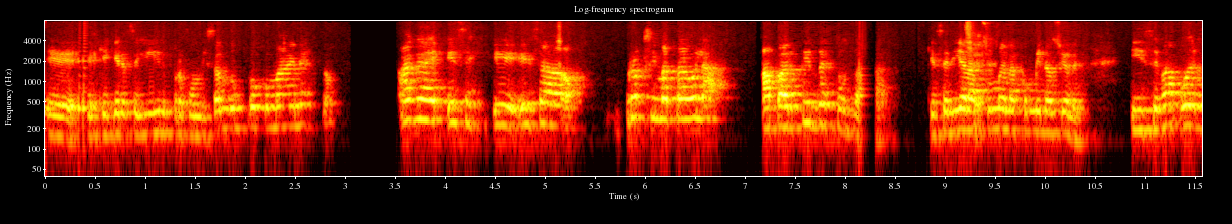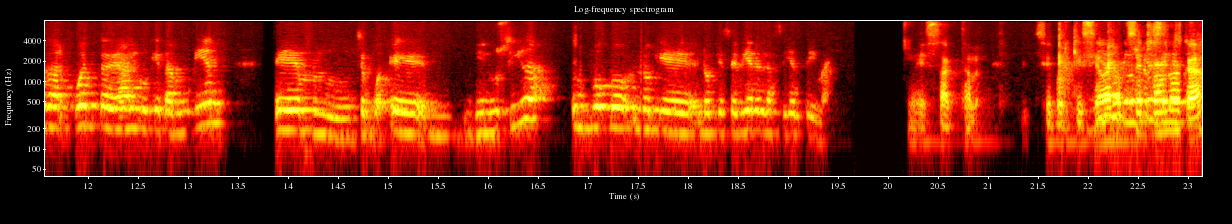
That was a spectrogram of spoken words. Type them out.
eh, el que quiere seguir profundizando un poco más en esto, haga ese, eh, esa próxima tabla a partir de estos datos, que sería la suma de las combinaciones. Y se va a poder dar cuenta de algo que también em, se, eh, dilucida un poco lo que, lo que se viene en la siguiente imagen. Exactamente. Sí, porque si ahora observamos acá...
